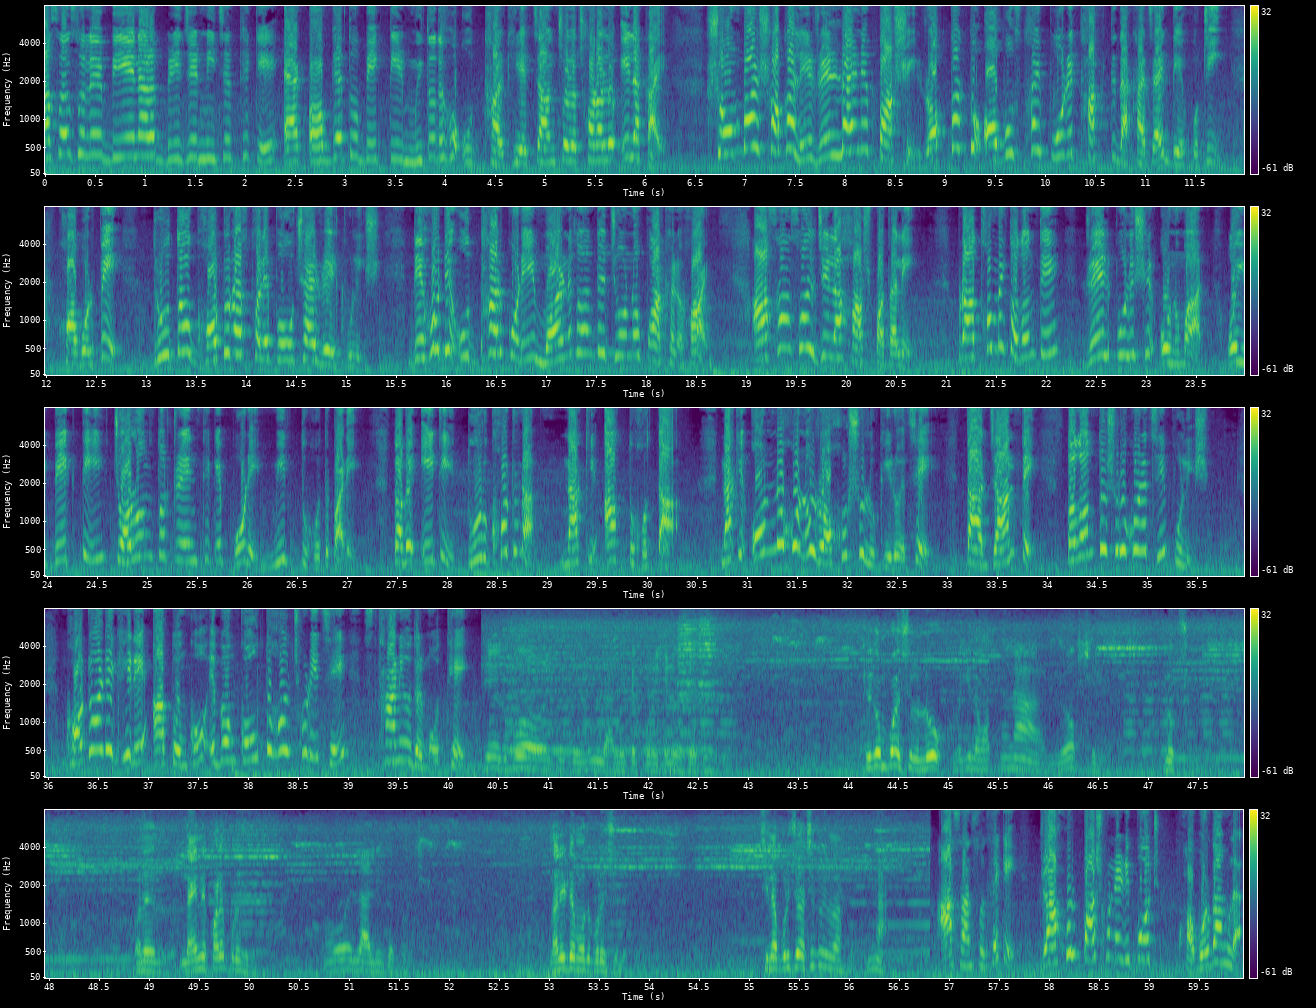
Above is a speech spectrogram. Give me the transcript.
আসানসোলে বিএনআর ব্রিজের নিচের থেকে এক অজ্ঞাত ব্যক্তির মৃতদেহ উদ্ধার ঘিরে চাঞ্চল্য ছড়ালো এলাকায়। সোমবার সকালে রেল লাইনের পাশে রক্তাক্ত অবস্থায় পড়ে থাকতে দেখা যায় দেহটি। খবর পেয়ে দ্রুত ঘটনাস্থলে পৌঁছায় রেল পুলিশ। দেহটি উদ্ধার করে ময়নাতদন্তের জন্য পাঠানো হয়। আসানসোল জেলা হাসপাতালে। প্রাথমিক তদন্তে রেল পুলিশের অনুমান ওই ব্যক্তি চলন্ত ট্রেন থেকে পড়ে মৃত্যু হতে পারে। তবে এটি দুর্ঘটনা নাকি আত্মহত্যা? নাকি অন্য কোনো রহস্য লুকিয়ে রয়েছে? তা জানতে তদন্ত শুরু করেছে পুলিশ। ঘটনাটি ঘিরে আতঙ্ক এবং কৌতূহল ছড়িয়েছে স্থানীয়দের মধ্যে। দেখব লালিতে পড়েছিল কীরকম বয়স ছিল? লোক নাকি না? না লোক ছিল। লোক ছিল। মানে লাইনের পাড়ে পড়েছিল? ওই লালিতে পড়েছিল। নালিটার মতো পড়েছিল। চীনা পরিচয় আছে কি না? আসানসোল থেকে রাহুল পাশনের রিপোর্ট, খবর বাংলা।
